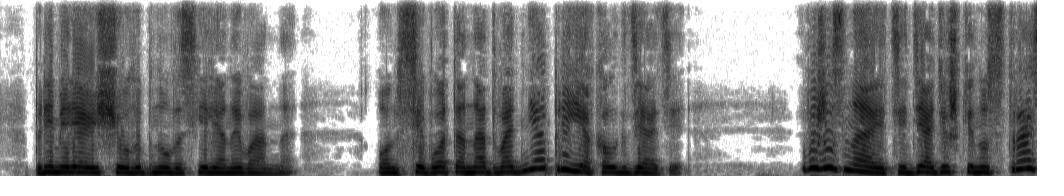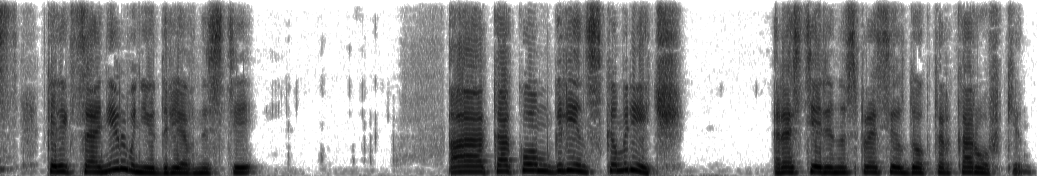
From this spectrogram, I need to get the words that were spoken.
— примиряюще улыбнулась Елена Ивановна. — Он всего-то на два дня приехал к дяде. Вы же знаете дядюшкину страсть к коллекционированию древностей. «О каком Глинском речь?» — растерянно спросил доктор Коровкин.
